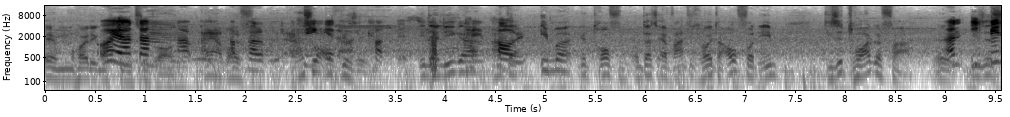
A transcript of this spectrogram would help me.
im heutigen Oh Spiel ja, dann zutrauen? ab- Ah ja, hast du auch gesehen. In der Liga hat er immer getroffen und das erwarte ich heute auch von ihm. Diese Torgefahr. äh, Und ich bin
